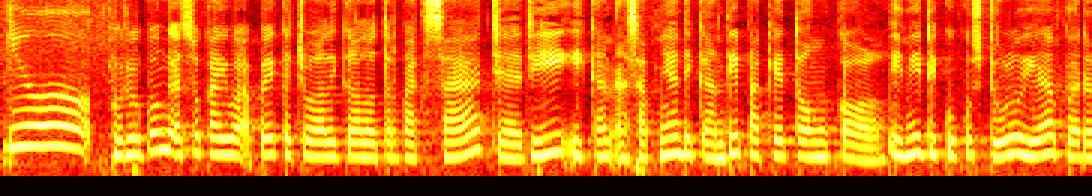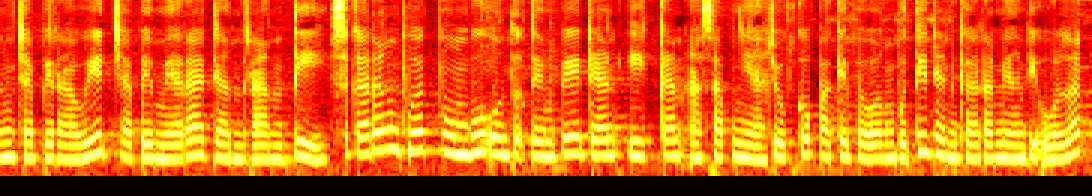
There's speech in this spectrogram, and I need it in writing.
Yuk. Berhubung nggak suka iwak pe kecuali kalau terpaksa, jadi ikan asapnya diganti pakai tongkol. Ini dikukus dulu ya bareng cabai rawit, cabai merah, dan ranti. Sekarang buat bumbu untuk tempe dan ikan asapnya. Cukup pakai bawang putih dan garam yang diulek.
